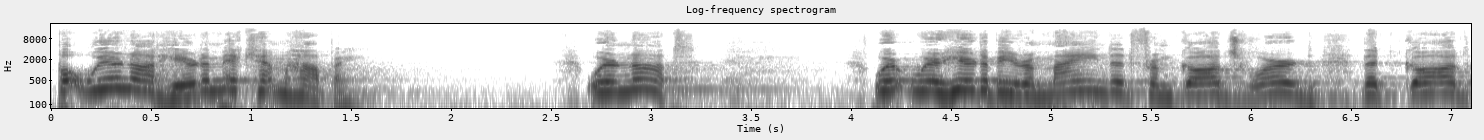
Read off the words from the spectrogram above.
But we're not here to make him happy. We're not. We're, we're here to be reminded from God's word that God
